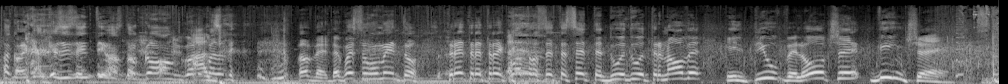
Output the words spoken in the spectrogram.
Ma come cacchio si sentiva sto gong? Con le Alza. Vabbè, da questo momento 333 477 2239 il più veloce vince.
